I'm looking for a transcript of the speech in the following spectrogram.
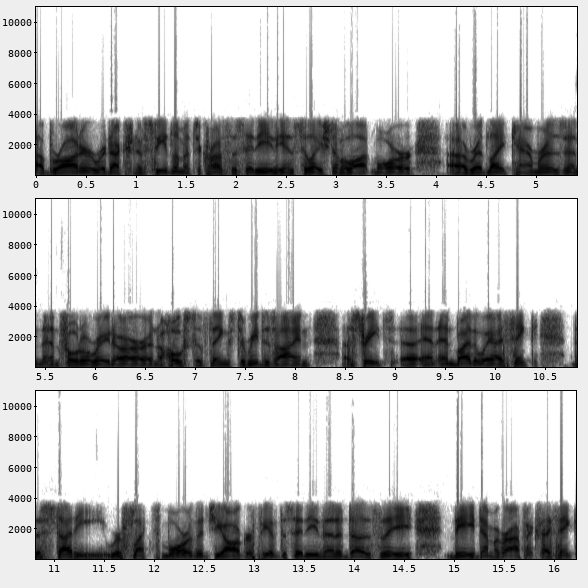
a broader reduction of speed limits across the city, the installation of a lot more uh, red light cameras and, and photo radar, and a host of things to redesign uh, streets. Uh, and, and by the way, I think the study reflects more the geography of the city than it does the the demographics. I think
